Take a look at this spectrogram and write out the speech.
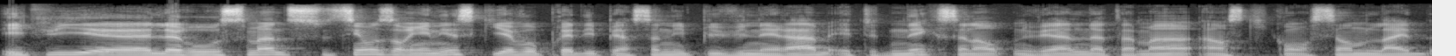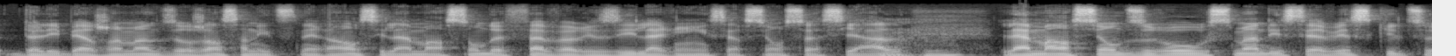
Et puis, euh, le rehaussement du soutien aux organismes qui œuvrent auprès des personnes les plus vulnérables est une excellente nouvelle, notamment en ce qui concerne l'aide de l'hébergement d'urgence en itinérance et la mention de favoriser la réinsertion sociale, mm -hmm. la mention du rehaussement des services cultu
